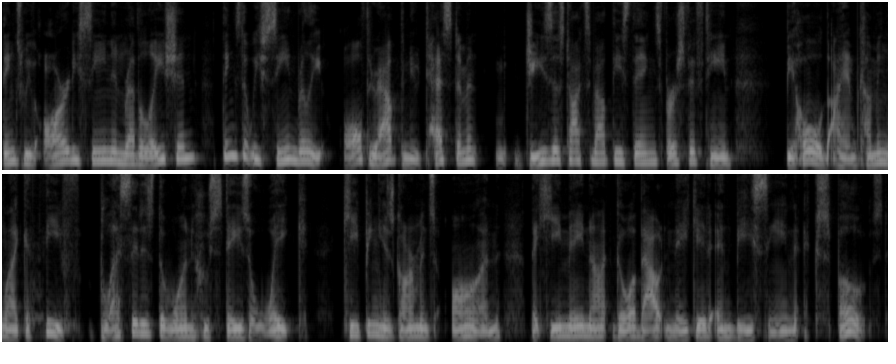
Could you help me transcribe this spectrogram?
things we've already seen in Revelation, things that we've seen really all throughout the New Testament. Jesus talks about these things. Verse 15 Behold, I am coming like a thief. Blessed is the one who stays awake keeping his garments on, that he may not go about naked and be seen exposed.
